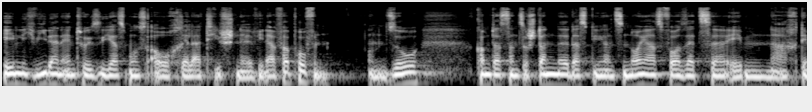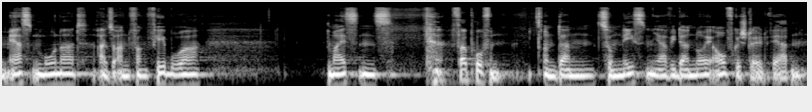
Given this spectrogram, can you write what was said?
ähnlich wie dein Enthusiasmus auch relativ schnell wieder verpuffen. Und so kommt das dann zustande, dass die ganzen Neujahrsvorsätze eben nach dem ersten Monat, also Anfang Februar, meistens verpuffen und dann zum nächsten Jahr wieder neu aufgestellt werden.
